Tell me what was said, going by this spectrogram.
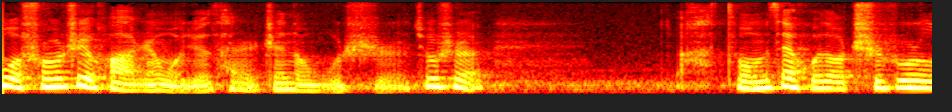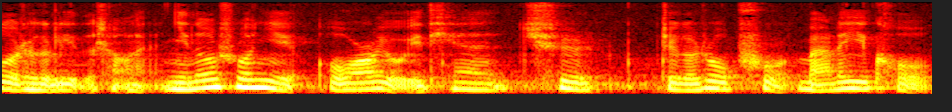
果说出这话的人，我觉得他是真的无知。就是我们再回到吃猪肉的这个例子上来，你能说你偶尔有一天去这个肉铺买了一口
